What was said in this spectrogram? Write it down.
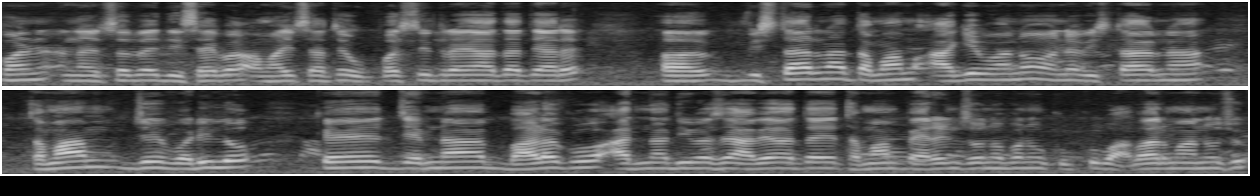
પણ નૈસદભાઈ પણ અમારી સાથે ઉપસ્થિત રહ્યા હતા ત્યારે. વિસ્તારના તમામ આગેવાનો અને વિસ્તારના તમામ જે વડીલો કે જેમના બાળકો આજના દિવસે આવ્યા હતા એ તમામ પેરેન્ટ્સોનો પણ હું ખૂબ ખૂબ આભાર માનું છું.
